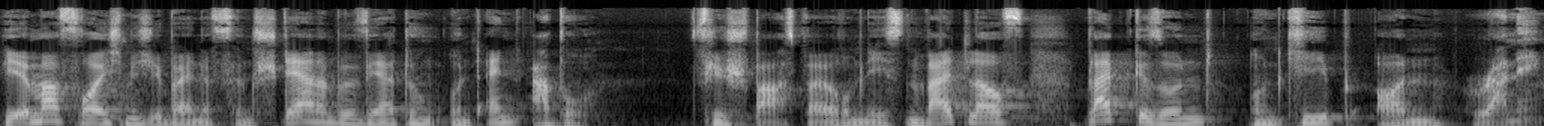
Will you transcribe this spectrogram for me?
Wie immer freue ich mich über eine 5-Sterne-Bewertung und ein Abo. Viel Spaß bei eurem nächsten Waldlauf, bleibt gesund und keep on running.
